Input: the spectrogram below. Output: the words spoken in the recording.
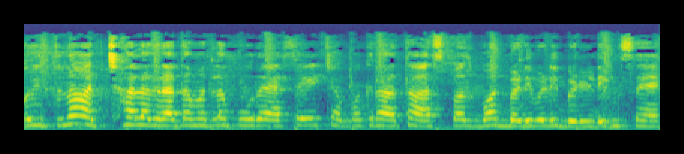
और इतना अच्छा लग रहा था मतलब पूरा ऐसे चमक रहा था। आसपास बहुत बड़ी बड़ी बिल्डिंग्स हैं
